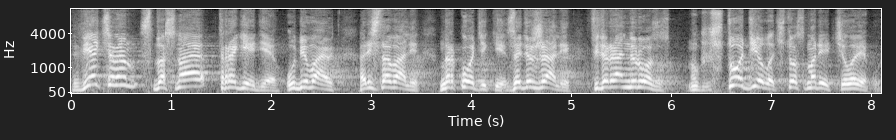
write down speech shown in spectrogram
вечером сплошная трагедия. Убивают, арестовали, наркотики, задержали, федеральный розыск. Ну что делать, что смотреть человеку?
